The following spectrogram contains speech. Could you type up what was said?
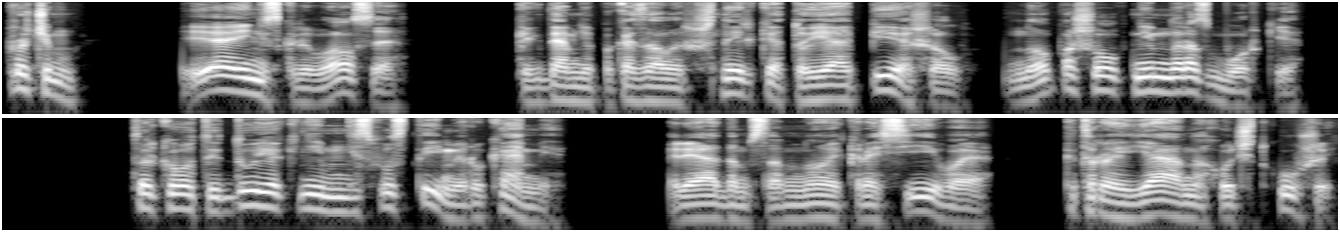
Впрочем, я и не скрывался. Когда мне показалась шнырька, то я опешил, но пошел к ним на разборки. Только вот иду я к ним не с пустыми руками. Рядом со мной красивая, которая явно хочет кушать,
